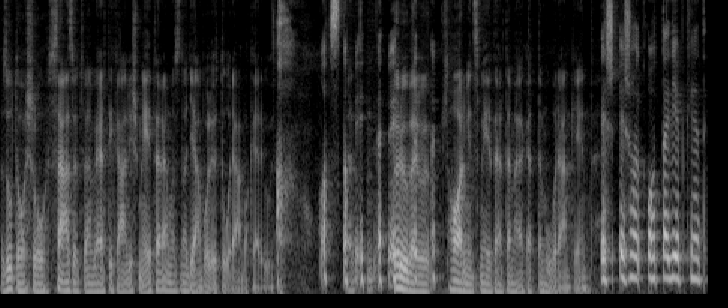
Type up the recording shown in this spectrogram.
az utolsó 150 vertikális méterem az nagyjából 5 órába került. Azt a. Körülbelül 30 métert emelkedtem óránként. És, és ott, ott egyébként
